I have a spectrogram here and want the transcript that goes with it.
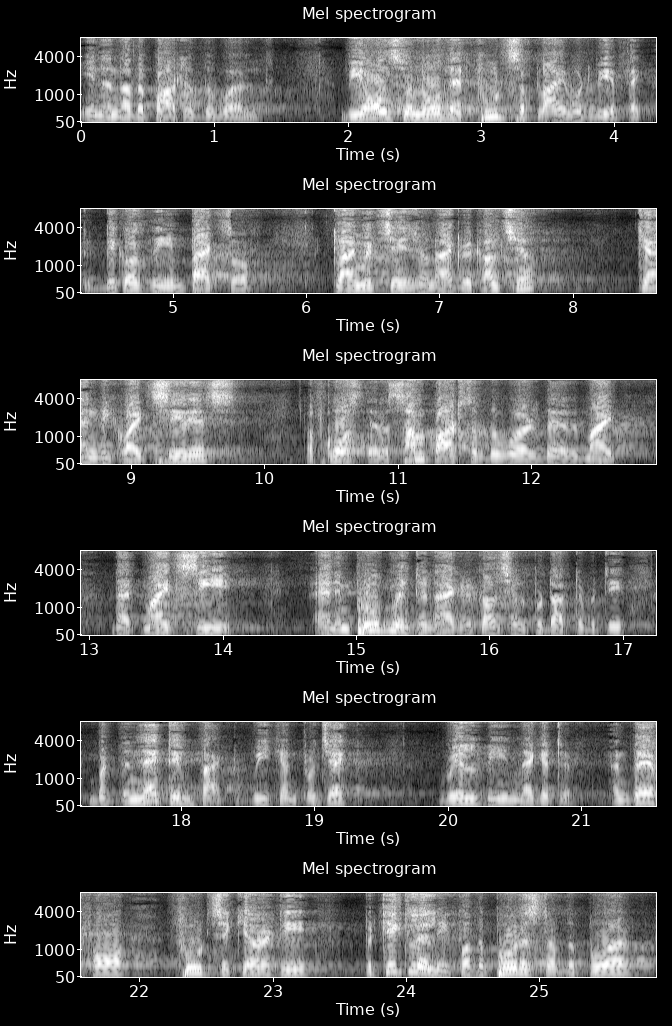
in another part of the world. We also know that food supply would be affected because the impacts of climate change on agriculture can be quite serious. Of course, there are some parts of the world that might, that might see an improvement in agricultural productivity, but the net impact we can project will be negative. And therefore, food security, particularly for the poorest of the poor,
